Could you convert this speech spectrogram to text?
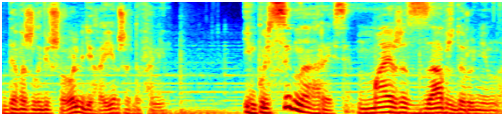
де важливішу роль відіграє вже дофамін. Імпульсивна агресія майже завжди руйнівна.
